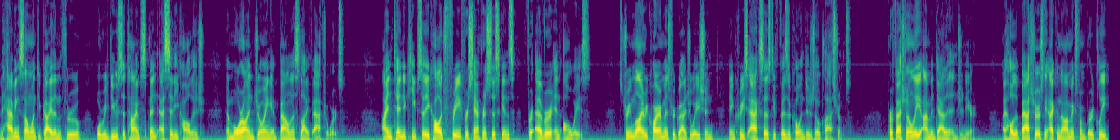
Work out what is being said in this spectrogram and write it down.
and having someone to guide them through will reduce the time spent at City College and more on enjoying a boundless life afterwards. I intend to keep City College free for San Franciscans forever and always. Streamline requirements for graduation increase access to physical and digital classrooms. Professionally, I'm a data engineer. I hold a bachelor's in economics from Berkeley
